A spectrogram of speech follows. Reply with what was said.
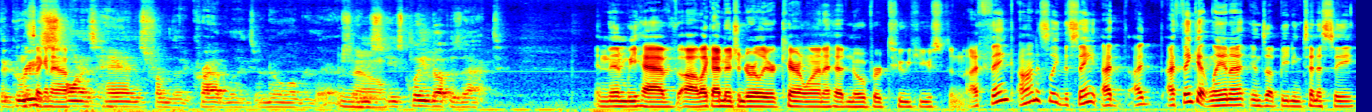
The the grease second half. on his hands from the crab legs are no longer there. So No. he's, he's cleaned up his act. And then we have, uh, like I mentioned earlier, Carolina heading over to Houston. I think honestly, the Saint. I, I I think Atlanta ends up beating Tennessee.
